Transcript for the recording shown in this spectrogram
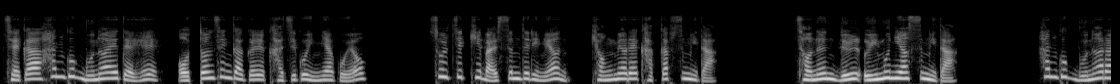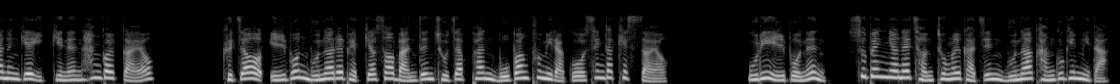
제가 한국 문화에 대해 어떤 생각을 가지고 있냐고요? 솔직히 말씀드리면 경멸에 가깝습니다. 저는 늘 의문이었습니다. 한국 문화라는 게 있기는 한 걸까요? 그저 일본 문화를 베껴서 만든 조잡한 모방품이라고 생각했어요. 우리 일본은 수백 년의 전통을 가진 문화 강국입니다.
